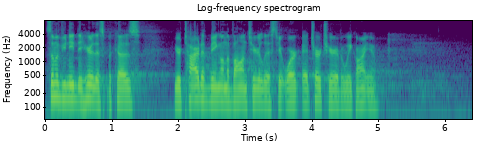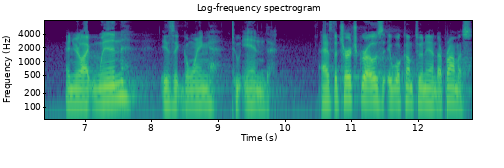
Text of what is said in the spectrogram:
Some of you need to hear this because you're tired of being on the volunteer list at work at church here every week, aren't you? And you're like, when is it going to end? As the church grows, it will come to an end, I promise.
